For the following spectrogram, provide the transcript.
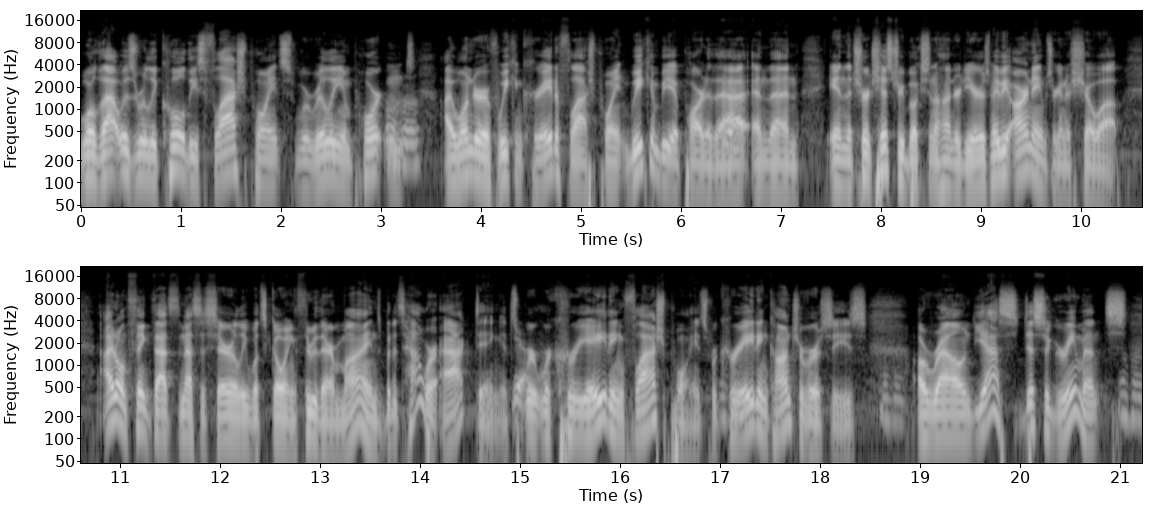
well, that was really cool. These flashpoints were really important. Mm-hmm. I wonder if we can create a flashpoint. We can be a part of that. Yeah. And then in the church history books in 100 years, maybe our names are going to show up. I don't think that's necessarily what's going through their minds, but it's how we're acting. It's we're, we're creating flashpoints, we're mm-hmm. creating controversies mm-hmm. around yes disagreements, mm-hmm.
